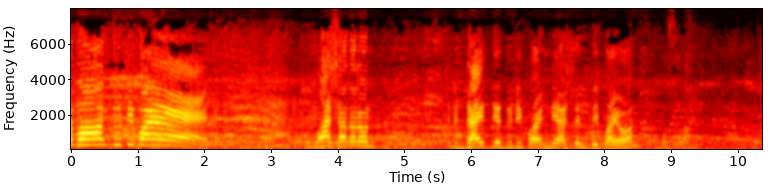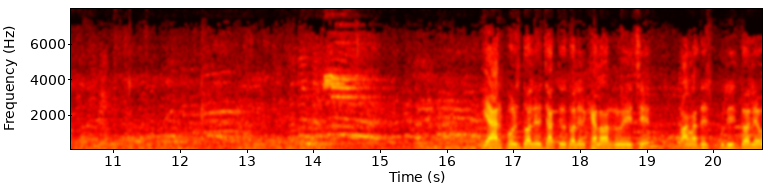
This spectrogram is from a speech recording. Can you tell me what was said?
এবং দুটি পয়েন্ট। অসাধারণ। একটু ড্রাইভ দিয়ে দুটি পয়েন্ট নিয়ে আসলেন দীপায়ন। এয়ারফোর্স দলেও জাতীয় দলের খেলোয়াড় রয়েছেন, বাংলাদেশ পুলিশ দলেও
